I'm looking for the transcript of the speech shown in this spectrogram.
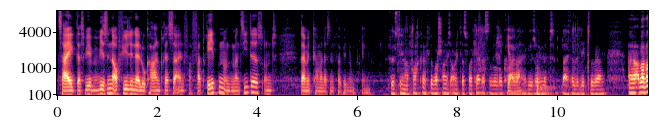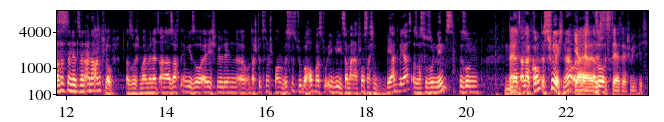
zeigt, dass wir, wir sind auch viel in der lokalen Presse einfach vertreten und man sieht es und damit kann man das in Verbindung bringen. Fürs Thema Fachkräfte wahrscheinlich auch nicht das Verkehrteste, so lokal Ja. dann irgendwie so mit leichter belegt zu werden. Äh, aber was ist denn jetzt, wenn einer anklopft? Also ich meine, wenn jetzt einer sagt irgendwie so, ey, ich will den äh, unterstützen, sponsern, wüsstest du überhaupt, was du irgendwie, ich sag mal in Anführungszeichen, wert wärst? Also was du so nimmst für so ein, wenn Nein. jetzt einer kommt, ist schwierig, ne? Oder Ja, nicht? also, das ist sehr, sehr schwierig.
